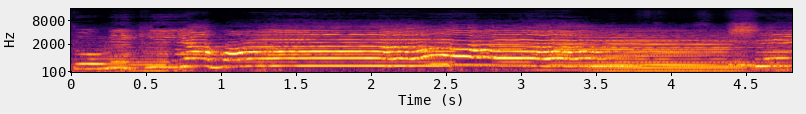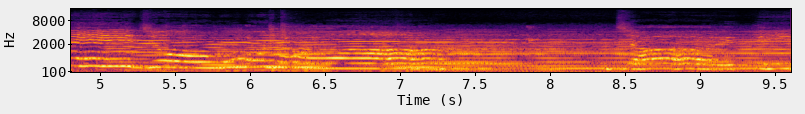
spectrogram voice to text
তুমি কি আমার? সেই যমুনা যার তীরে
